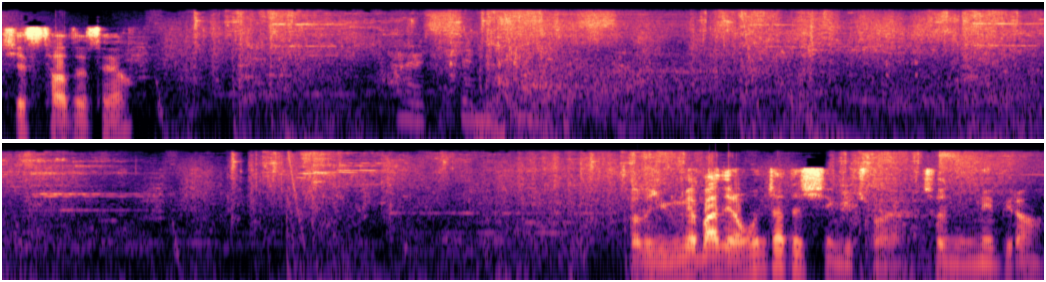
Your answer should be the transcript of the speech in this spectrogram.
시스타 드세요 훨씬 좋아졌어. 저는 6렙 아니라 혼자 드시는 게 좋아요 전 6렙이라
